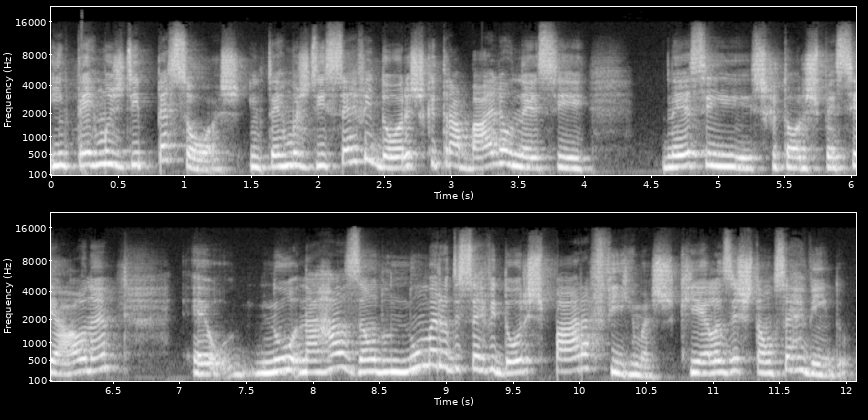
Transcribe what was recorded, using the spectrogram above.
em termos de pessoas, em termos de servidores que trabalham nesse, nesse escritório especial, né? é, no, na razão do número de servidores para firmas que elas estão servindo.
